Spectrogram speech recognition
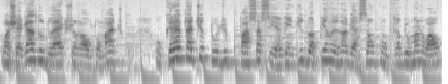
Com a chegada do Action automático, o Creta Atitude passa a ser vendido apenas na versão com câmbio manual,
